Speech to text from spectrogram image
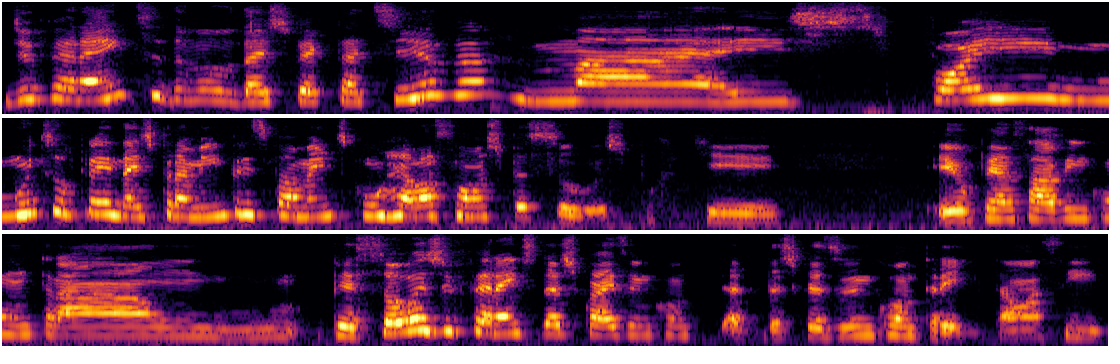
Diferente do, da expectativa, mas foi muito surpreendente para mim, principalmente com relação às pessoas, porque eu pensava em encontrar um, pessoas diferentes das quais eu, das quais eu encontrei. Então, assim,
